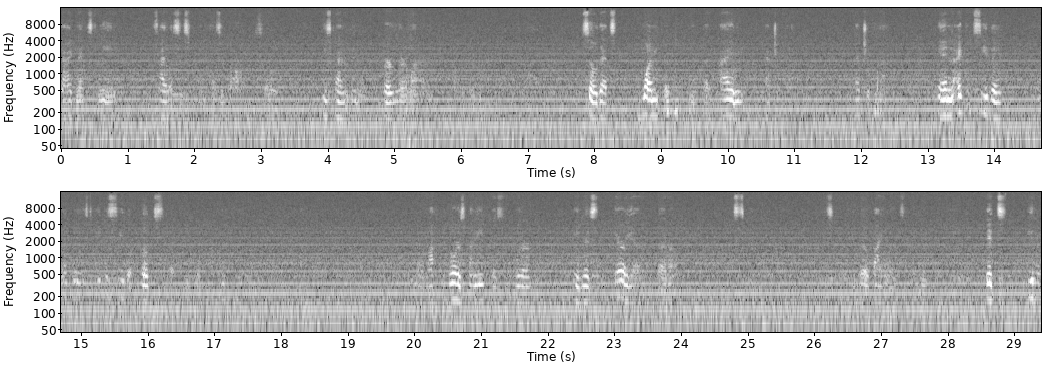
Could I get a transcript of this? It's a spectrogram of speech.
guy next to me, Silas's friend, has a dog, so he's kind of been a burglar alarm. So that's one thing, but I'm petrified, petrified and I could see the, like when you you could see the looks of people coming through. You know, lock the doors, honey, because we're in this area, but um, it's scary. It's scary, the violence. And it's either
